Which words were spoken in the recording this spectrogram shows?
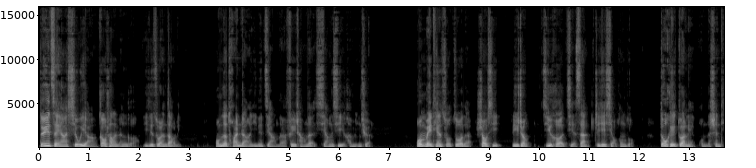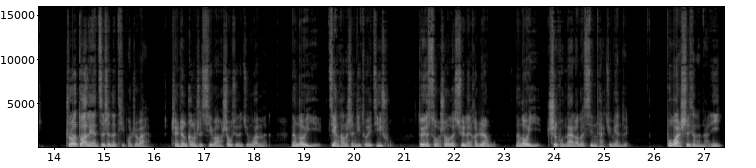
对于怎样修养高尚的人格以及做人道理，我们的团长已经讲得非常的详细和明确。我们每天所做的稍息、立正、集合、解散这些小动作，都可以锻炼我们的身体。除了锻炼自身的体魄之外，陈诚更是希望受训的军官们能够以健康的身体作为基础，对于所受的训练和任务，能够以吃苦耐劳的心态去面对。不管事情的难易，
